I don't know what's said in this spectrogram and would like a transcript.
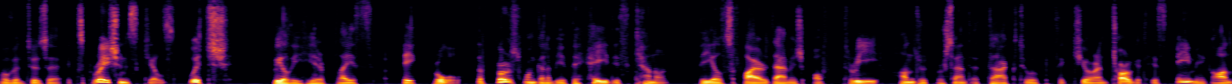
Moving to the exploration skills, which really here plays a big role. The first one gonna be the Hades cannon. Deals fire damage of 300% attack to the current target he's aiming on,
